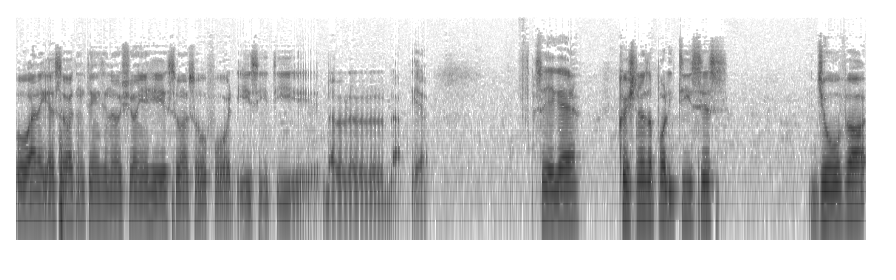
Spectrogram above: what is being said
Oh, and I guess certain things, you know, showing you here, so and so forth, ECT, blah, blah, blah, blah, blah, blah, yeah. So you get Krishna is a polythesis, Jehovah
